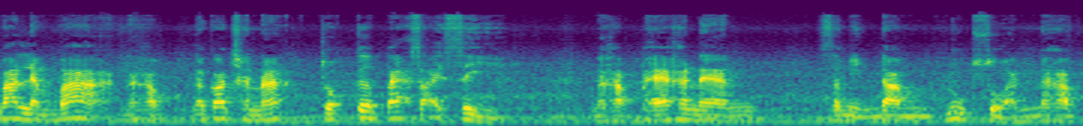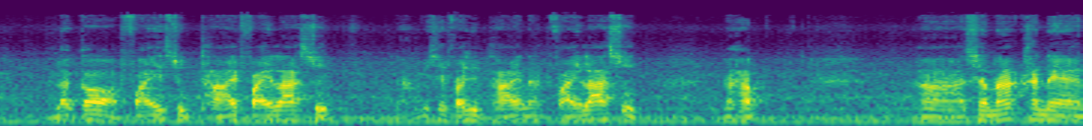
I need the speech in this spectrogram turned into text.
บ้านแลมบ้านะครับ แล้วก็ชนะโจ๊กเกอร์แปะสาย4นะครับ แพ้คะแนนสมิงดำลูกสวนนะครับ แล้วก็ไฟสุดท้ายไฟล่าสุดนะไม่ใช่ไฟสุดท้ายนะไฟล่าสุดนะครับชนะคะแนน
